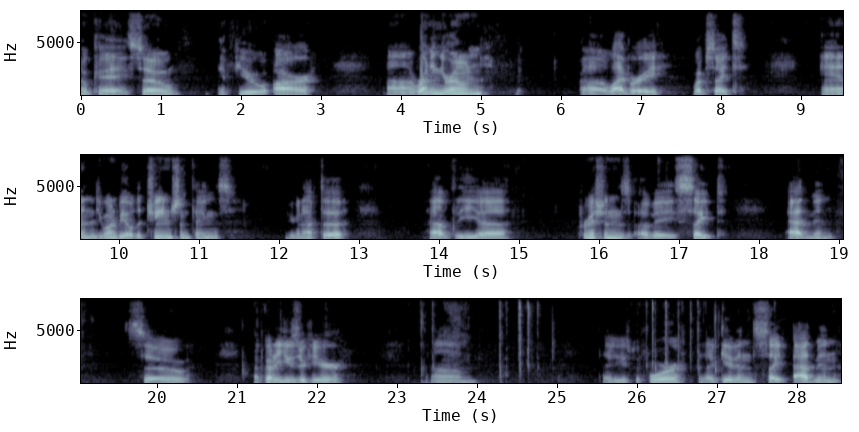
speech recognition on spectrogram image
Okay, so if you are uh, running your own uh, library website and you want to be able to change some things, you're going to have to have the uh, permissions of a site admin. So I've got a user here um, that I've used before that I've given site admin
